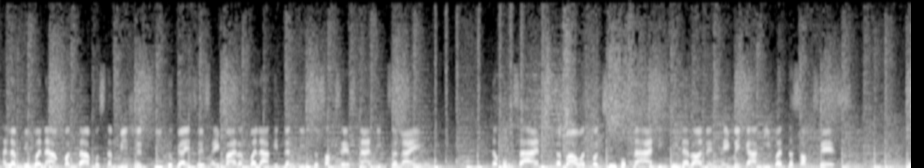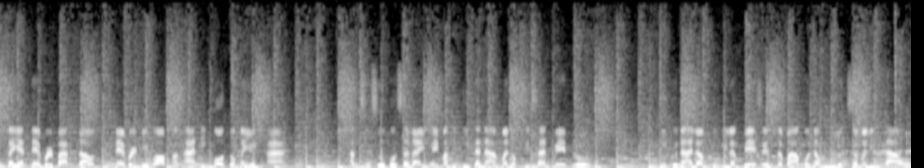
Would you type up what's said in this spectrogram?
Alam niyo ba na ang pagtapos ng missions dito guys ay parang balakid lang din sa success natin sa life. Na kung saan, sa bawat pagsubok na ating dinaranas ay may kaakibat na success. Kung kaya't never back down, never give up ang ating motto ngayon ha. Ang susuko sa live ay makikita na ang manok ni San Pedro. Hindi ko na alam kung ilang beses na ba ako nahulog sa maling tao,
